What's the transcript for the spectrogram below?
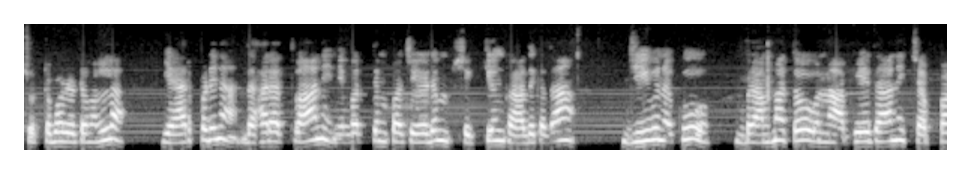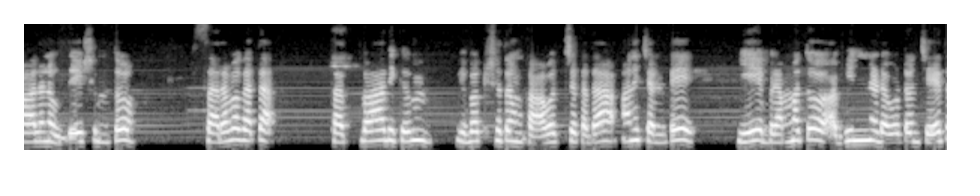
చుట్టబడటం వల్ల ఏర్పడిన దహరత్వాన్ని నివర్తింపచేయడం శక్యం కాదు కదా. జీవునకు బ్రహ్మతో ఉన్న అభేదాన్ని చెప్పాలనే ఉద్దేశంతో సర్వగత తత్వాధికం వివక్షతం కావచ్చు కదా అని చంటే ఏ బ్రహ్మతో అభిన్నడవటం చేత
